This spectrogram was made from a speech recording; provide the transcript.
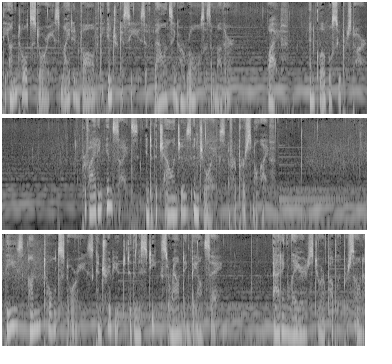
the untold stories might involve the intricacies of balancing her roles as a mother, wife, and global superstar, providing insights into the challenges and joys of her personal life. These untold stories contribute to the mystique surrounding Beyonce, adding layers to her public persona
